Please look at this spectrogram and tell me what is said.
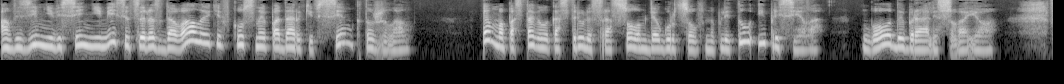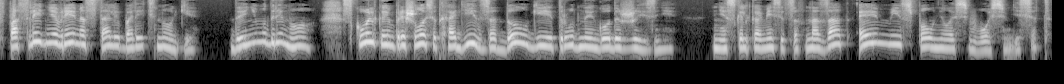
А в зимние-весенние месяцы раздавала эти вкусные подарки всем, кто желал. Эмма поставила кастрюлю с рассолом для огурцов на плиту и присела. Годы брали свое. В последнее время стали болеть ноги. Да и не мудрено, сколько им пришлось отходить за долгие и трудные годы жизни. Несколько месяцев назад Эмми исполнилось восемьдесят.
